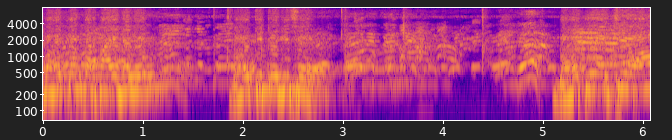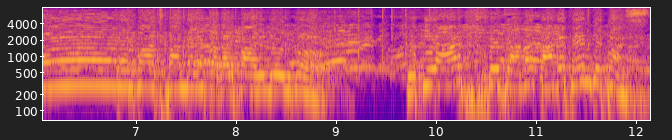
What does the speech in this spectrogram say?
बहुत कम कर पाए हैं लोग। बहुत ही तेज़ी से। बहुत ही अच्छे और अरबाज खान नहीं पकड़ पाएँगे इनको। क्योंकि तो आज से ज़्यादा ताकत है इनके पास।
